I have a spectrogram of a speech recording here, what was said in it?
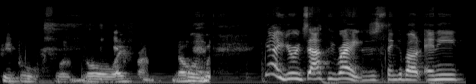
people would go away from. No one would. Yeah, you're exactly right. Just think about any,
